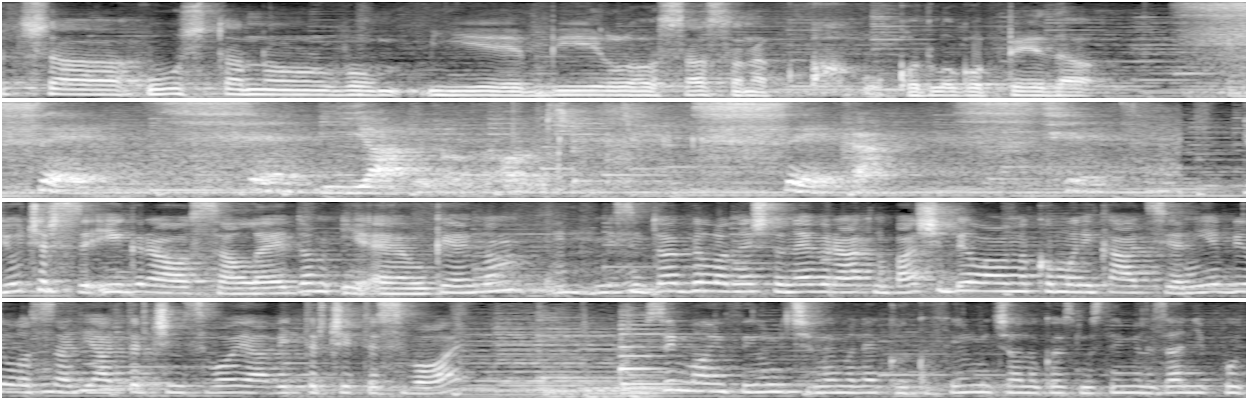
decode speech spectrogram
Susret sa ustanovom je bilo sastanak kod logopeda. Se, se, jako Seka. Jučer se igrao sa Ledom i Eugenom. Mislim, to je bilo nešto nevjerojatno. Baš je bila ona komunikacija. Nije bilo sad ja trčim svoje, a vi trčite svoje. U svim mojim filmićima ima nekoliko filmića, ono koje smo snimili zadnji put.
